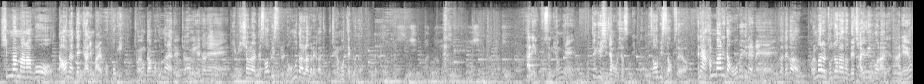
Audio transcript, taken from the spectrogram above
10만만 하고 나오면 땡큐 아니면 말고 포기 저 형도 한번 혼나야 돼저 형이 예전에 이 미션을 하는데 서비스를 너무 달라 그래가지고 잘못됐거든 서비스 10만 더해서 20만 하죠 아니 무슨 형님 도떼기 시장 오셨습니까? 서비스 없어요. 그냥 한 마리당 500이라며. 그러니까 내가 얼마를 도전하던 내 자유인 건 아니 아니에요?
